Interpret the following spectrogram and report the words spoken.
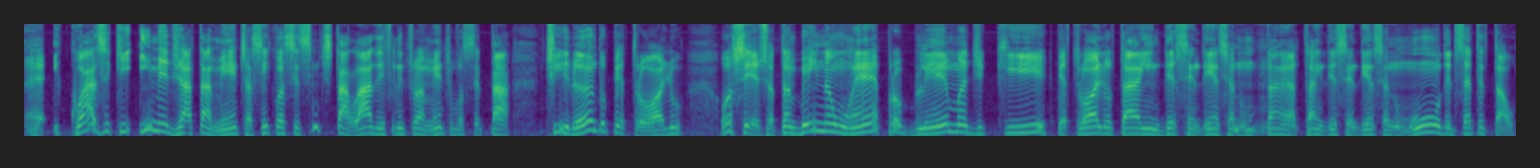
é, e quase que imediatamente, assim que você se instalar definitivamente, você está tirando o petróleo. Ou seja, também não é problema de que petróleo está em descendência no, tá, tá em descendência no mundo, etc. E tal.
